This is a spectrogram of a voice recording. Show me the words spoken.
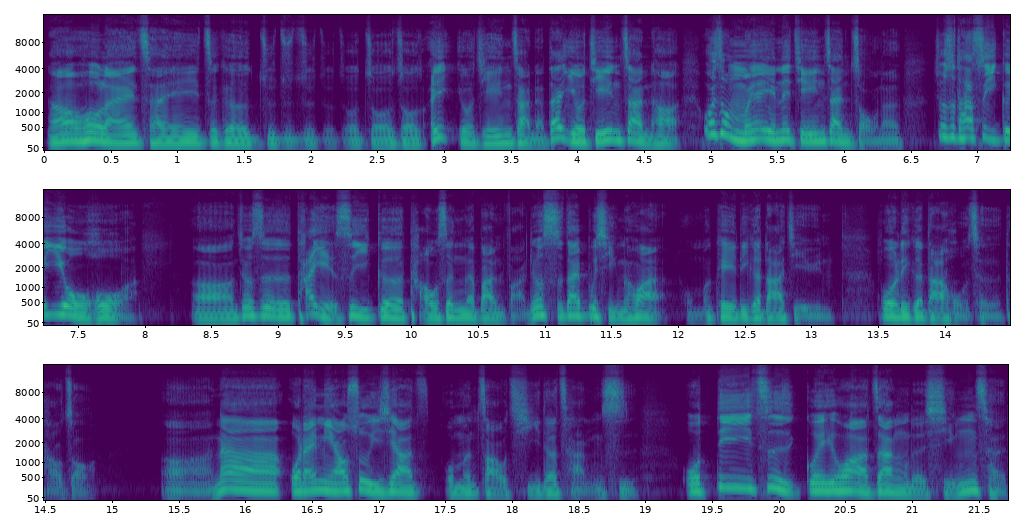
然后后来才这个走走走走走走走，哎，有捷运站的，但有捷运站哈，为什么我们要沿着捷运站走呢？就是它是一个诱惑啊，啊，就是它也是一个逃生的办法。就实在不行的话，我们可以立刻搭捷运，或立刻搭火车逃走啊。那我来描述一下我们早期的尝试。我第一次规划这样的行程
